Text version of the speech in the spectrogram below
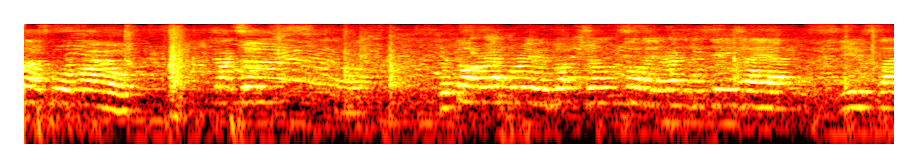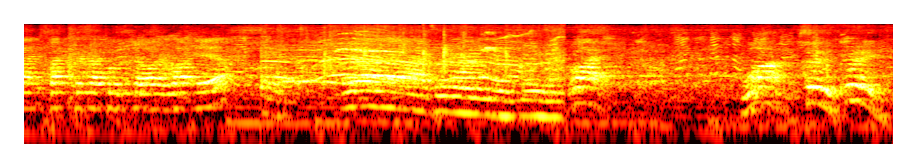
first quarter-final. Jackson. We've got a referee, we've got Sean Solly, the resident DJ and New Slang Factory Record guy right here. Yeah. Right. One, two, three.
